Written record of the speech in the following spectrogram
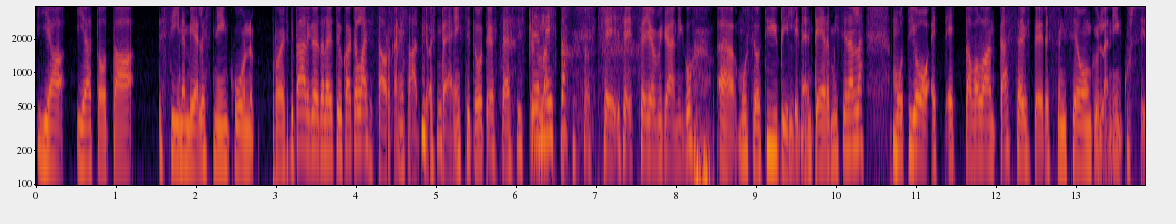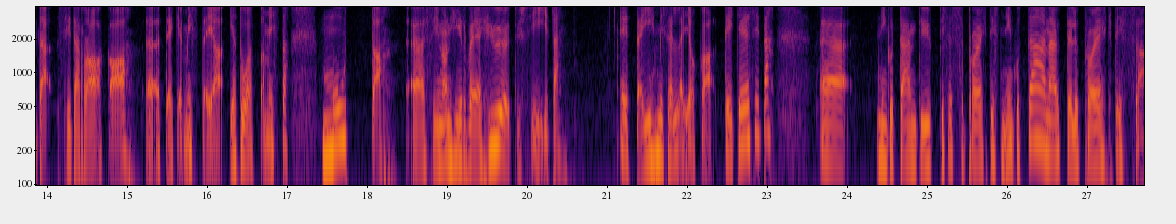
ja ja tota, siinä mielessä niin kuin projektipäälliköitä löytyy kaikenlaisista organisaatioista ja instituutioista ja systeemeistä. Se, se, se ei ole mikään niin kuin, ä, museotyypillinen termi sinällä, mutta joo, että et tavallaan tässä yhteydessä niin se on kyllä niin kuin sitä, sitä raakaa ä, tekemistä ja, ja tuottamista, mutta ä, siinä on hirveä hyöty siitä, että ihmisellä, joka tekee sitä, ä, niin kuin tämän tyyppisessä projektissa, niin kuin tämä näyttelyprojektissa,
